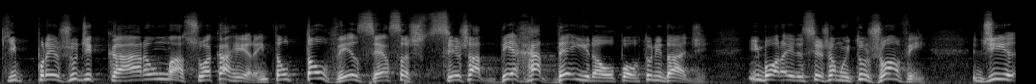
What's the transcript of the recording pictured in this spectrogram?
que prejudicaram a sua carreira. Então, talvez essa seja a derradeira oportunidade, embora ele seja muito jovem, de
